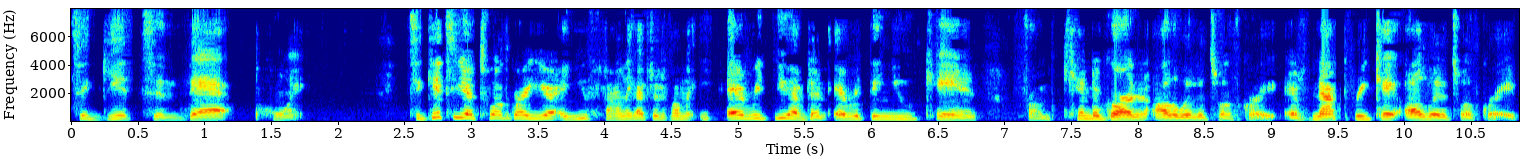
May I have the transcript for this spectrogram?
to get to that point to get to your 12th grade year and you finally got your diploma, every you have done everything you can from kindergarten all the way to 12th grade, if not pre-K all the way to 12th grade.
